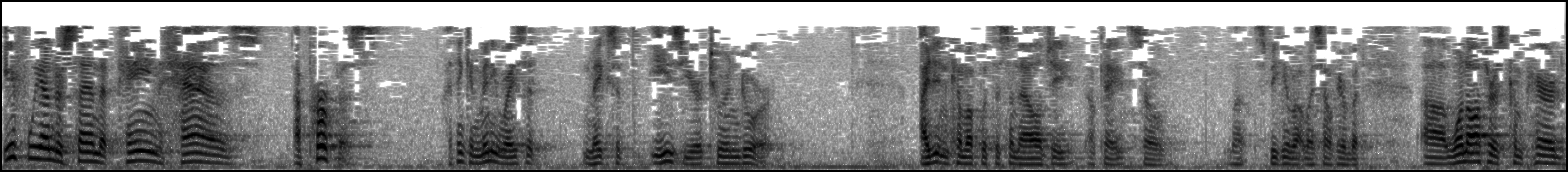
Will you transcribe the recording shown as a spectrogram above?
if we understand that pain has a purpose, I think in many ways it makes it easier to endure. I didn't come up with this analogy, okay, so I'm not speaking about myself here, but uh, one author has compared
